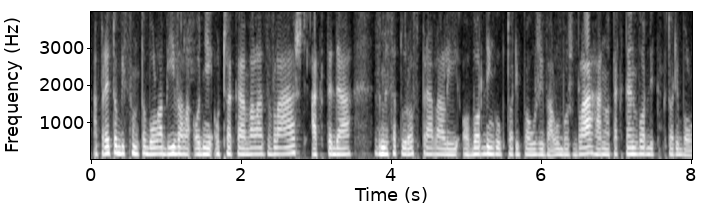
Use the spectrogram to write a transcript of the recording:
a preto by som to bola bývala od nej očakávala, zvlášť ak teda sme sa tu rozprávali o wordingu, ktorý používa Luboš Bláha, no tak ten wording, ktorý bol,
